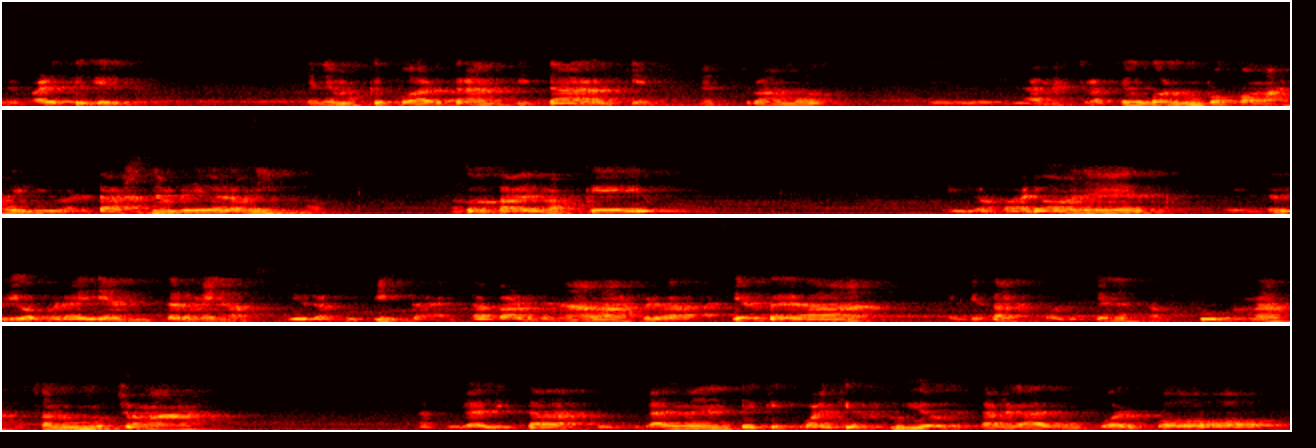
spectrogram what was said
me parece que tenemos que poder transitar quienes menstruamos eh, la menstruación con un poco más de libertad. Yo siempre digo lo mismo. Nosotros sabemos que eh, los varones, lo digo por ahí en términos biologicistas, en esta parte nada más, pero a cierta edad empiezan las poluciones nocturnas, que son mucho más naturalizadas culturalmente que cualquier fluido que salga de un cuerpo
